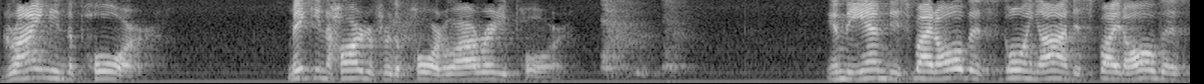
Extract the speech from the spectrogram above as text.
grinding the poor, making it harder for the poor who are already poor. In the end, despite all this going on, despite all this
